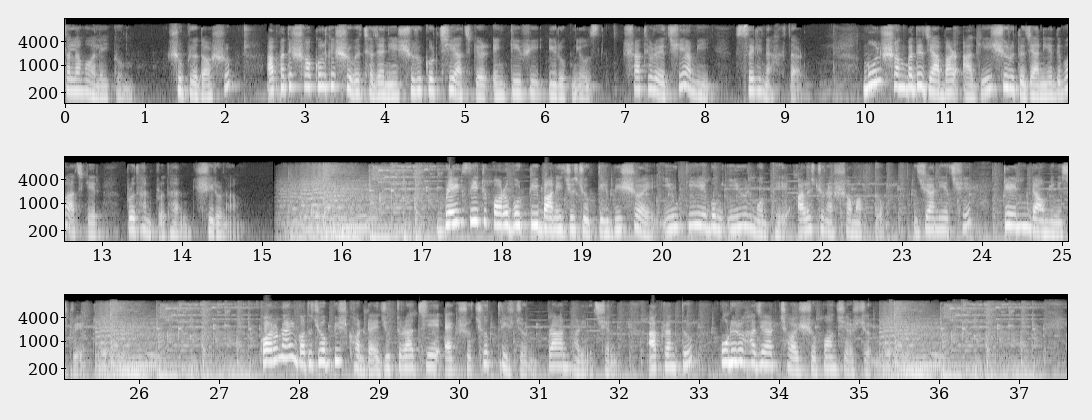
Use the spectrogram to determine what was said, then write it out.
আসসালামু আলাইকুম। সুপ্রিয় দর্শক, আপনাদের সকলকে শুভেচ্ছা জানিয়ে শুরু করছি আজকের এনটিভি ইউরোপ নিউজ। সাথে রয়েছি আমি সেলিনা আখতার। মূল সংবাদে যাবার আগেই শুরুতে জানিয়ে দেব আজকের প্রধান প্রধান শিরোনাম। ব্রেক্সিট পরবর্তী বাণিজ্য চুক্তির বিষয়ে ইউকে এবং ইউর মধ্যে আলোচনা সমাপ্ত, জানিয়েছে টেন ডাউনিং স্ট্রিট। করোনায় গত চব্বিশ ঘন্টায় যুক্তরাজ্যে একশো ছত্রিশ জন প্রাণ হারিয়েছেন। আক্রান্ত পনেরো হাজার ছয়শো পঞ্চাশ জন।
